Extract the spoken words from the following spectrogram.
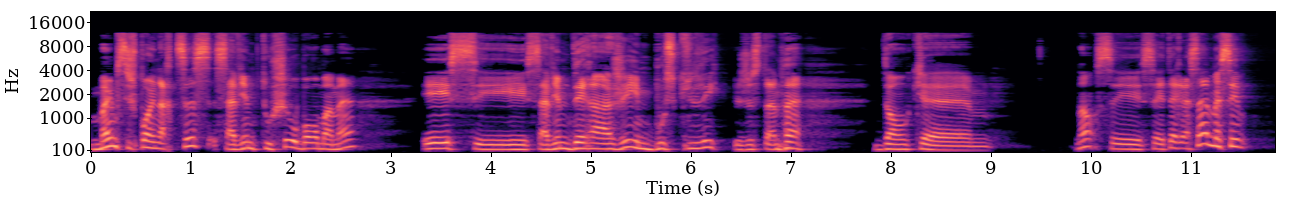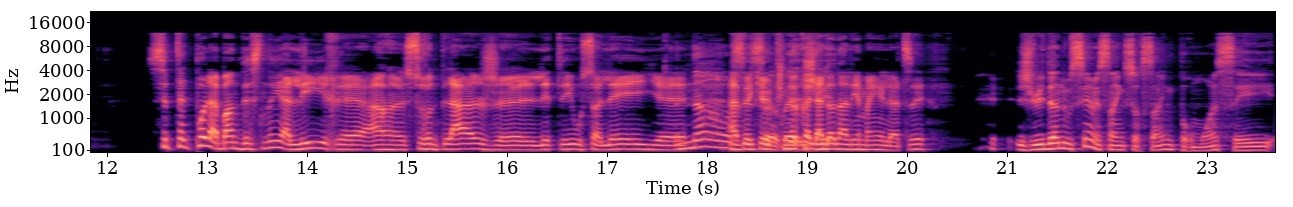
même si je suis pas un artiste, ça vient me toucher au bon moment et c'est ça vient me déranger et me bousculer justement. Donc euh, non, c'est intéressant, mais c'est c'est peut-être pas la bande dessinée à lire euh, sur une plage euh, l'été au soleil avec un pina ben, dans les mains là, tu sais. Je lui donne aussi un 5 sur 5. Pour moi, c'est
